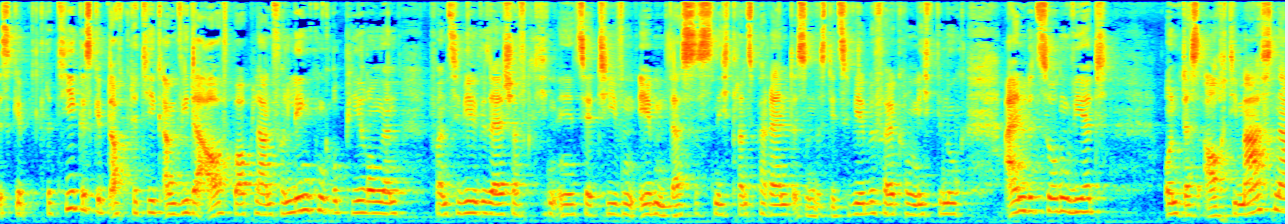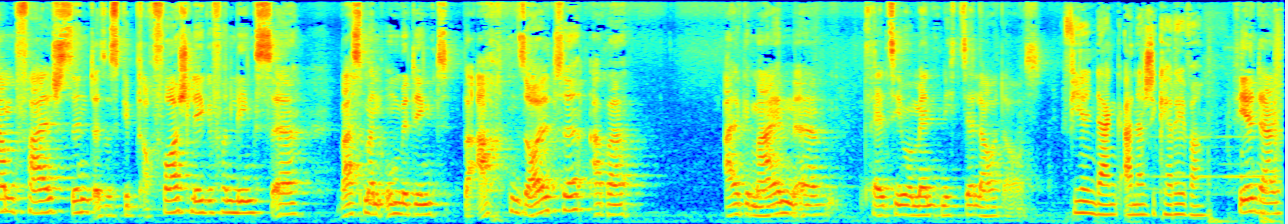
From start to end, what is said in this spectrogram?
es gibt Kritik, es gibt auch Kritik am Wiederaufbauplan von linken Gruppierungen, von zivilgesellschaftlichen Initiativen, eben, dass es nicht transparent ist und dass die Zivilbevölkerung nicht genug einbezogen wird und dass auch die Maßnahmen falsch sind. Also es gibt auch Vorschläge von links, äh, was man unbedingt beachten sollte, aber allgemein äh, fällt sie im Moment nicht sehr laut aus. Vielen Dank, Anna Jikareva. Vielen Dank.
